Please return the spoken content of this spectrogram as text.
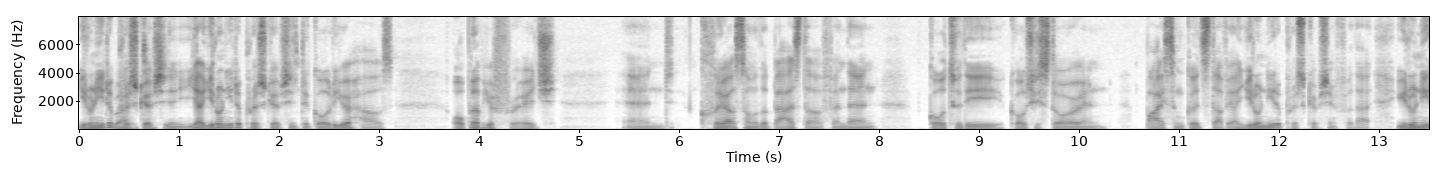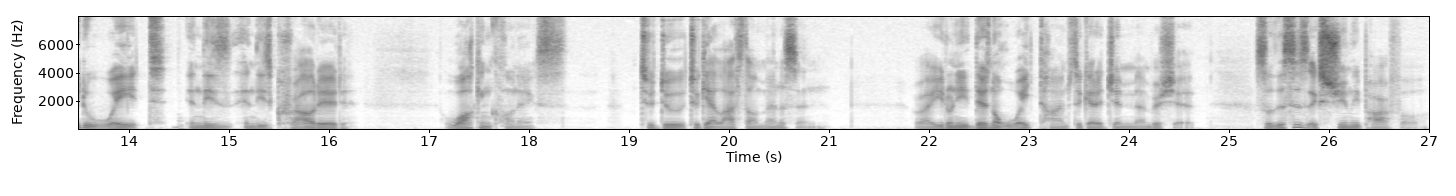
you don't need a right. prescription. Yeah, you don't need a prescription to go to your house, open up your fridge, and clear out some of the bad stuff, and then go to the grocery store and buy some good stuff. And you don't need a prescription for that. You don't need to wait in these in these crowded walking clinics to do to get lifestyle medicine. Right? You don't need there's no wait times to get a gym membership. So this is extremely powerful.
